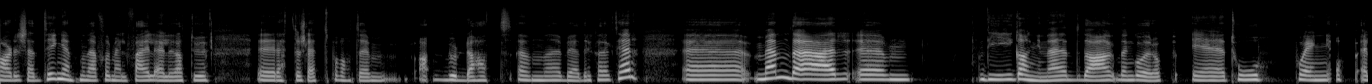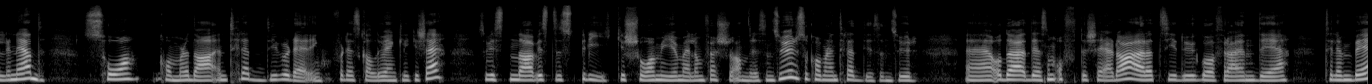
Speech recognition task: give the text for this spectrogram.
har det skjedd ting, enten det er formell feil eller at du eh, rett og slett på en måte burde hatt en eh, bedre karakter. Men det er em, de gangene da den går opp to poeng opp eller ned, så kommer det da en tredje vurdering. For det skal jo egentlig ikke skje. Så hvis, den da, hvis det spriker så mye mellom første og andre sensur, så kommer det en tredje sensur. Eh, og det, det som ofte skjer da, er at si du går fra en D til en B,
